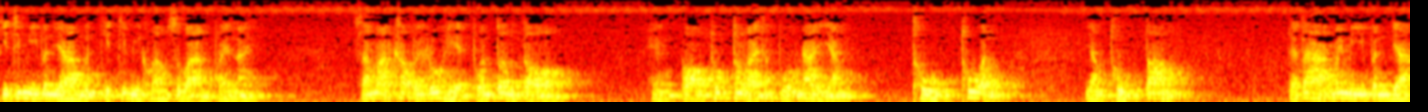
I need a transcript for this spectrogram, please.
จิตที่มีปัญญาเหมือนจิตที่มีความสว่างภายใน สามารถเข้าไปรู้เหตุผลต้นต่อ แห่งกองทุกข์ทั้งหลายทั้งปวงได้อย่างถูกท่วน อย่างถูกต้อง แต่ถ้าหากไม่มีปัญญา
